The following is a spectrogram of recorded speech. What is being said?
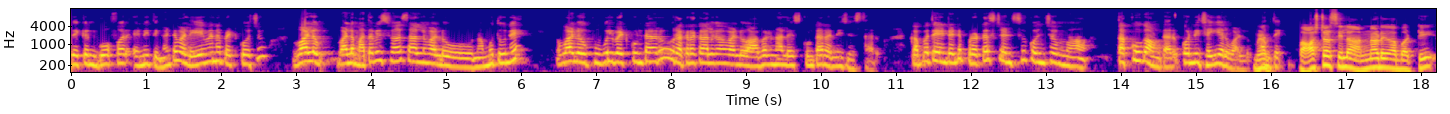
they can go for anything అంటే వాళ్ళు ఏమైనా పెట్టుకోవచ్చు. వాళ్ళు వాళ్ళ మత విశ్వాసాలను వాళ్ళు నమ్ముతూనే వాళ్ళు పువ్వులు పెట్టుకుంటారు. రకరకాలుగా వాళ్ళు ఆభరణాలు వేసుకుంటారు అన్నీ చేస్తారు. కాకపోతే ఏంటంటే ప్రొటెస్టెంట్స్ కొంచెం తక్కువగా ఉంటారు. కొన్ని చెయ్యరు వాళ్ళు. అంతే. పాస్టర్స్ ఇలా అన్నాడు కాబట్టి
